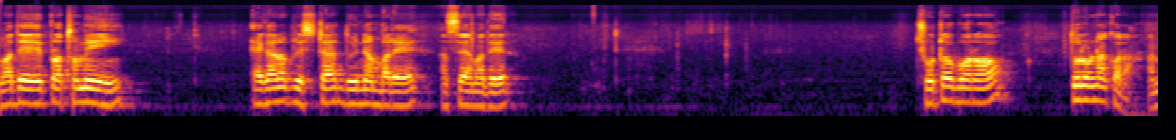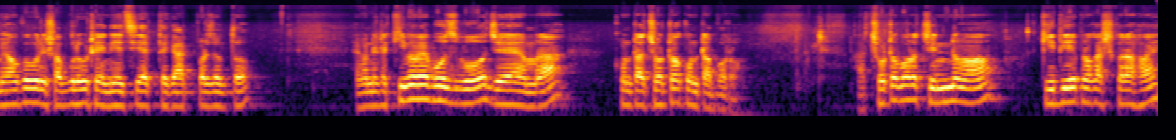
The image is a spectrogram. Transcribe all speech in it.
তোমাদের প্রথমেই এগারো পৃষ্ঠার দুই নম্বরে আছে আমাদের ছোট বড় তুলনা করা। আমি অঙ্কগুলি সবগুলো উঠে নিয়েছি এক থেকে আট পর্যন্ত। এখন এটা কীভাবে বুঝব যে আমরা কোনটা ছোট, কোনটা বড়? আর ছোট বড় চিহ্ন কি দিয়ে প্রকাশ করা হয়?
